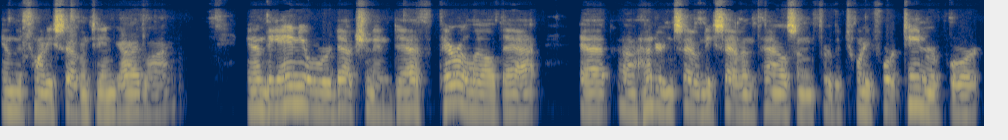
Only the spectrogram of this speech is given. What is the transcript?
in the 2017 guideline. And the annual reduction in death paralleled that at 177,000 for the 2014 report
